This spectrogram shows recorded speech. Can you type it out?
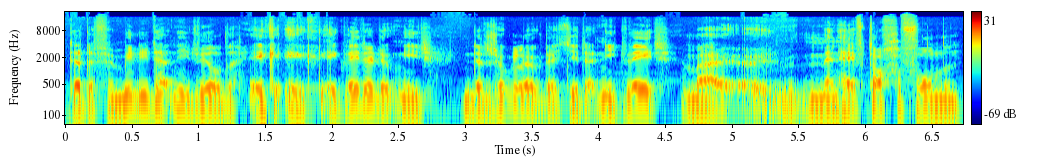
dat, de familie dat niet wilde. Ik, ik, ik weet het ook niet. Dat is ook leuk dat je dat niet weet. Maar men heeft toch gevonden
